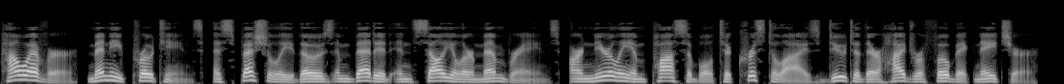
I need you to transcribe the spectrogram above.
However, many proteins, especially those embedded in cellular membranes, are nearly impossible to crystallize due to their hydrophobic nature.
